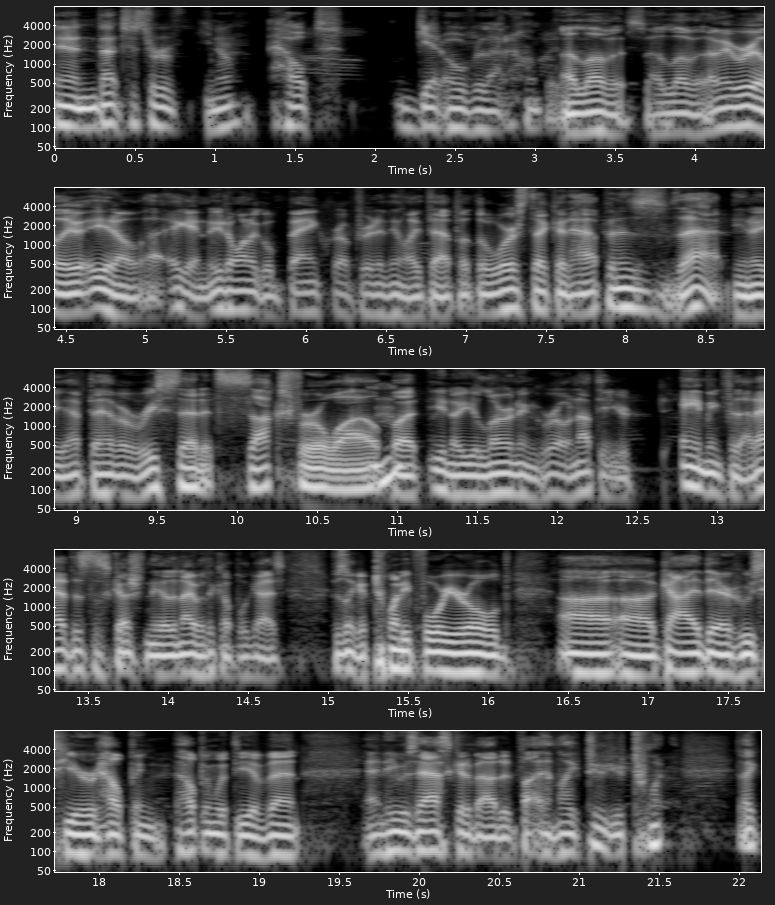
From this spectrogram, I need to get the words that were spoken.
And that just sort of, you know, helped get over that hump. I love it. I love it. I mean, really, you know, again, you don't want to go bankrupt or anything like that, but the worst that could happen is that, you know, you have to have a reset. It sucks for a while, Mhm. but, you know, you learn and grow. Not that you're aiming for that. I had this discussion the other night with a couple of guys. There's like a 24 year old uh, uh, guy there who's here helping helping with the event, and he was asking about it. I'm like, dude, you're 20. Like,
